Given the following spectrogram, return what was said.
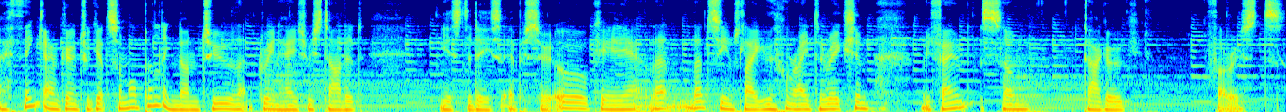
I think I'm going to get some more building done to that greenhouse we started yesterday's episode. Okay, yeah, that, that seems like the right direction. We found some dark oak forests.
